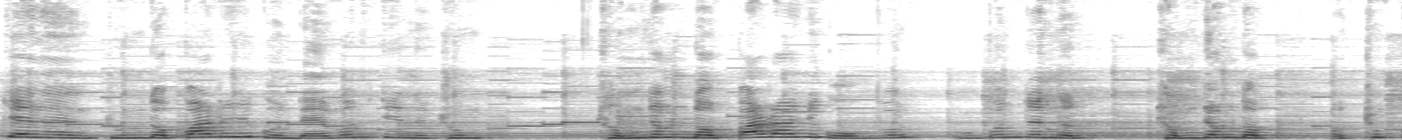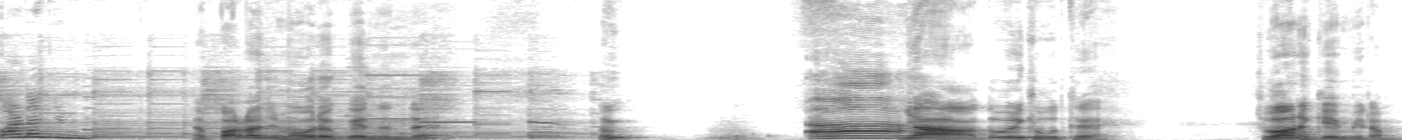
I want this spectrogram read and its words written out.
번째는 좀 더 빠르고 네 번째는 좀 점점 더 빨라지고 오 번, 오 번째는 점점 더 어초 빨라집니다. 야 빨라지면 어렵겠는데? 어? 아, 야, 너 왜 이렇게 못해? 좋아하는 게임이람.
